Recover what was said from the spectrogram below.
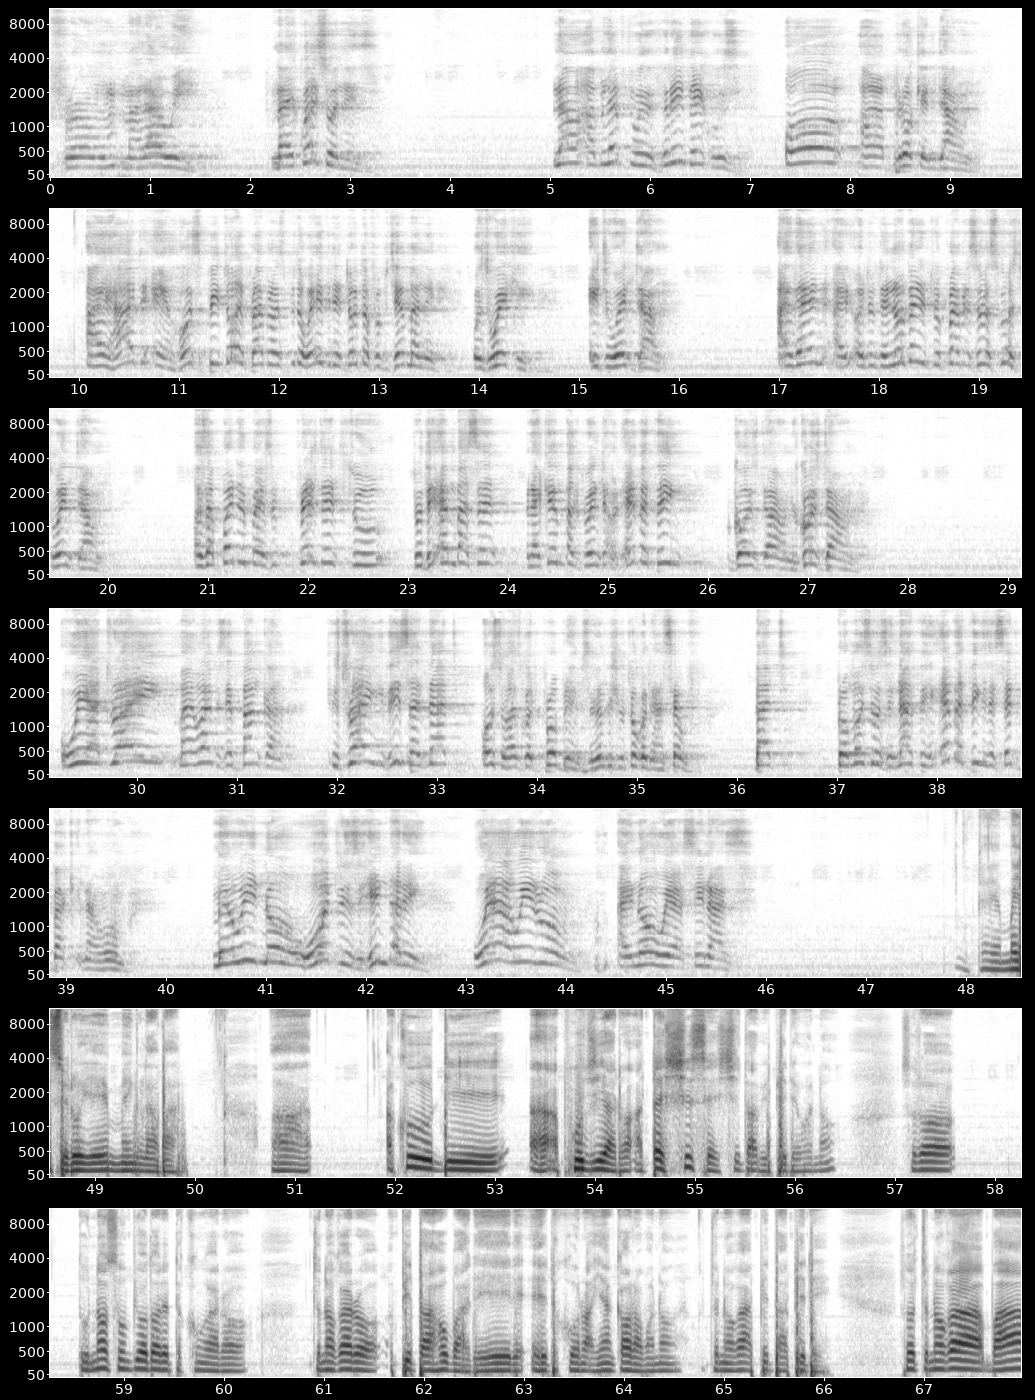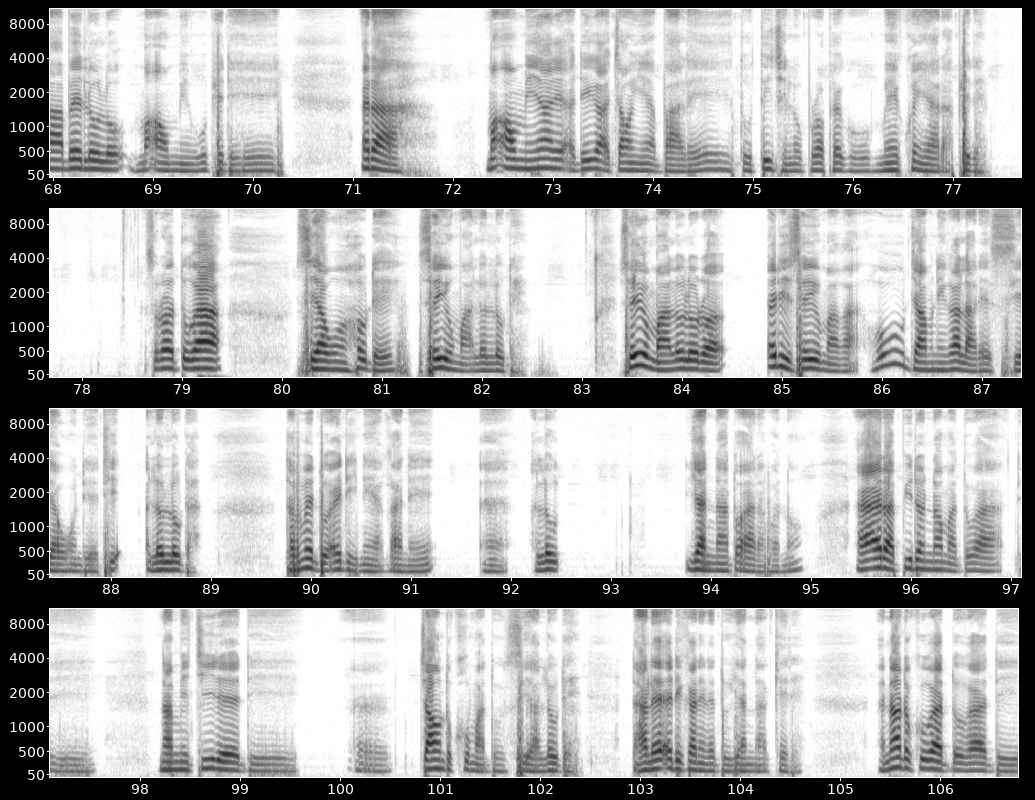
From Malawi. My question is, now I'm left with three vehicles, all are broken down. I had a hospital, a private hospital, where even a doctor from Germany was working. It went down. And then I, the Nobel to private it went down. I was appointed by the president to, to the embassy. When I came back, it went down. Everything goes down, goes down. We are trying, my wife is a banker, she's trying this and that, also has got problems. Maybe she'll talk on herself. But promotions and nothing, everything is a setback in our home. May we know what is hindering? Where are we wrong? I know we are sinners. ကဲမိတ်ဆွေတို့ရေမင်္ဂလာပါအာအခုဒီအာအဖိုးကြီးကတော့အသက်80ရှိသွားပြီဖြစ်တယ်ဗောနော်ဆိုတော့ သူနောက်ဆုံးပြောသွားတဲ့တခွန်းကတော့ကျွန်တော်ကတော့အပြစ်သားဟုတ်ပါတယ်တဲ့အဲဒီတခွန်းတော့အရန်ကောင်းတာဗောနော်ကျွန်တော်ကအပြစ်သားဖြစ်တယ်ဆိုတော့ကျွန်တော်ကဘာပဲလုပ်လို့မအောင်မြင်ဘူးဖြစ်တယ်အဲ့ဒါမအောင်မြင်ရတဲ့အတိကအကြောင်းရင်းကဘာလဲသူသိချင်လို့ prophet ကိုမဲခွင့်ရတာဖြစ်တယ်ဆိုတော့သူကဆရာဝန်ဟုတ်တယ်ဆေးရုံမှာအလုပ်လုပ်တယ်ဆေးရုံမှာအလုပ်လုပ်တော့အဲ့ဒီဆေးရုံမှာကဟိုးဂျာမနီကလာတဲ့ဆရာဝန်တွေအထိ အလုပ်လုပ်တာဒါပေမဲ့သူအဲ့ဒီနေရာကနေအဲအလုပ်ရန်နာတော့ရတာပေါ့နော်အဲအဲ့ဒါပြီးတော့နောက်မှာသူကဒီနာမည်ကြီးတဲ့ဒီအဲကျောင်းတစ်ခုမှသူဆရာလုပ်တယ်ဒါလည်းအဲ့ဒီကနေလည်းသူရန်နာခဲ့တယ်အနောက်တစ်ခုကသူကဒီ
